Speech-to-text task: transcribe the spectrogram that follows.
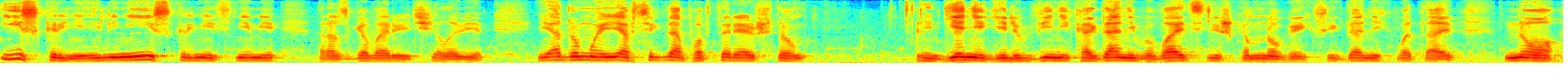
искренне или неискренне с ними разговаривает человек. Я думаю, я всегда повторяю, что денег и любви никогда не бывает слишком много, их всегда не хватает. Но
